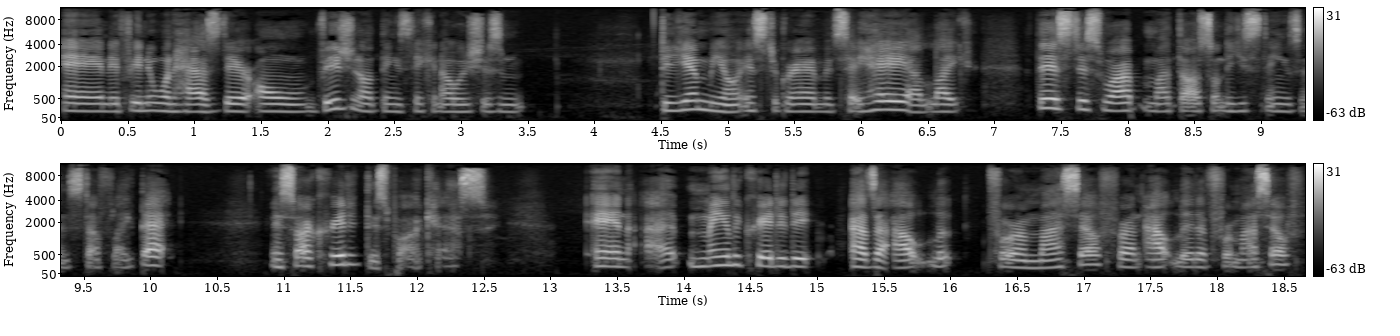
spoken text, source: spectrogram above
and if anyone has their own vision on things, they can always just DM me on Instagram and say, "Hey, I like this. This is why my thoughts on these things and stuff like that." And so I created this podcast, and I mainly created it as an outlet for myself, for an outlet for myself,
